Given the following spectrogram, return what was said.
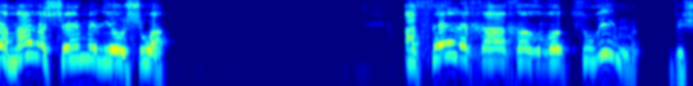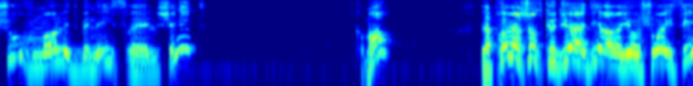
Amar Hashem el Yehoshua. Comment? La première chose que Dieu a à dire à Yehoshua ici,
